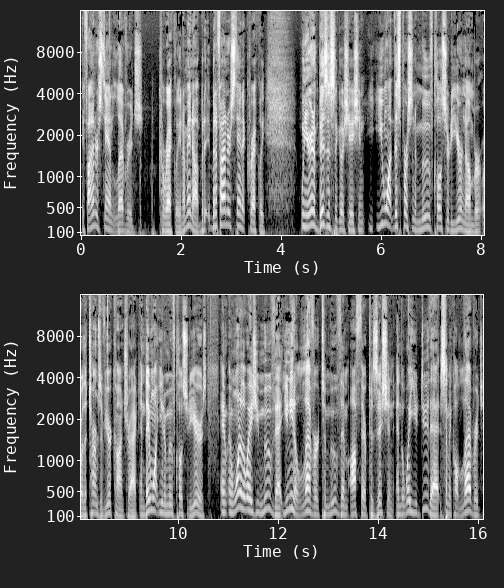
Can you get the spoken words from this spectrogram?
if I understand leverage correctly, and I may not, but, but if I understand it correctly, when you're in a business negotiation, you want this person to move closer to your number or the terms of your contract, and they want you to move closer to yours. And, and, one of the ways you move that, you need a lever to move them off their position. And the way you do that is something called leverage.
